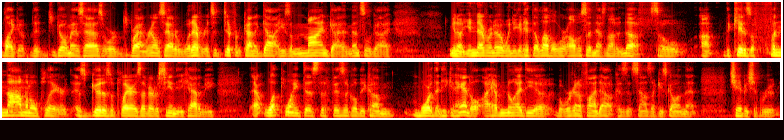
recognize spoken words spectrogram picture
like a, that Gomez has or Bryan Reynolds had or whatever. It's a different kind of guy. He's a mind guy, a mental guy. you know, you never know when you can hit the level where all of a sudden that's not enough. So um, the kid is a phenomenal player, as good as a player as I've ever seen in the academy. At what point does the physical become more than he can handle? I have no idea, but we're going to find out because it sounds like he's going that championship route.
